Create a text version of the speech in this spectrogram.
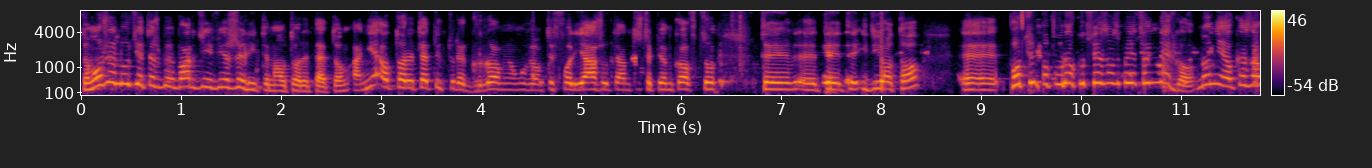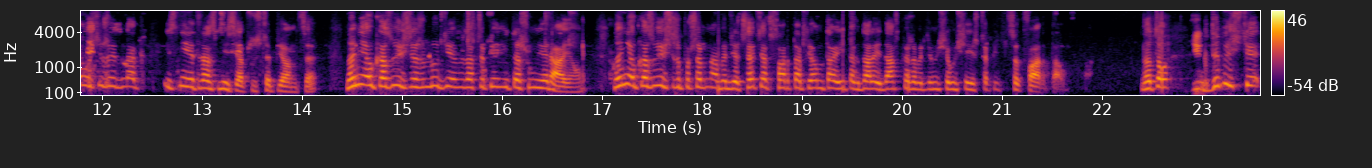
to może ludzie też by bardziej wierzyli tym autorytetom, a nie autorytety, które gromią, mówią ty foliarzu, ty antyszczepionkowcu, ty, ty, ty idioto, E, po czym po pół roku twierdzą zupełnie co innego. No nie, okazało się, że jednak istnieje transmisja przy szczepionce. No nie, okazuje się, że ludzie zaszczepieni też umierają. No nie, okazuje się, że potrzebna będzie trzecia, czwarta, piąta i tak dalej dawka, że będziemy się musieli szczepić co kwartał. No to gdybyście,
